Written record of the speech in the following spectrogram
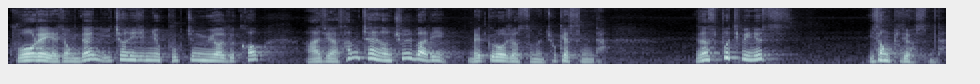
9월에 예정된 2026 북중미 월드컵 아시아 3차 예선 출발이 매끄러워졌으면 좋겠습니다. 이상 스포티비 뉴스 이성필이었습니다.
